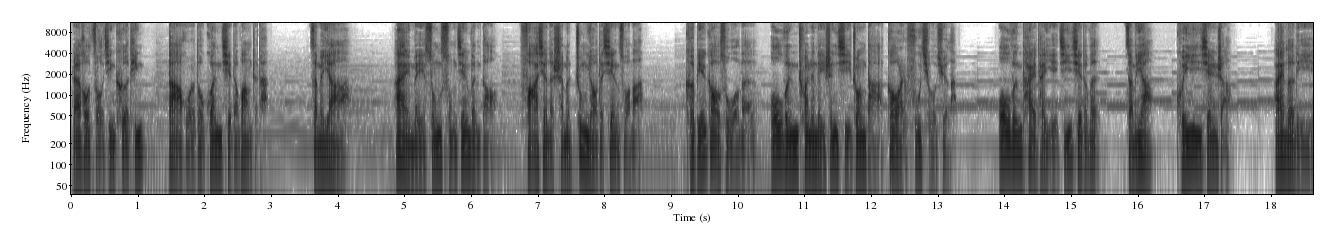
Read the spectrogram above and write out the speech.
然后走进客厅。大伙儿都关切地望着他。怎么样？艾美耸耸肩问道：“发现了什么重要的线索吗？可别告诉我们，欧文穿着那身西装打高尔夫球去了。”欧文太太也急切地问：“怎么样，奎因先生？”埃勒里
